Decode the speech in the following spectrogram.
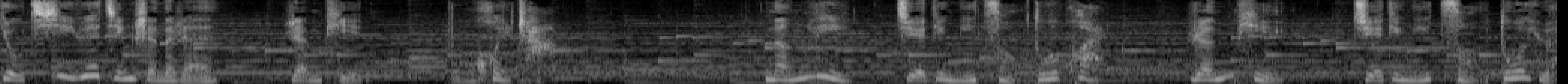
有契约精神的人，人品不会差。能力决定你走多快，人品决定你走多远。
